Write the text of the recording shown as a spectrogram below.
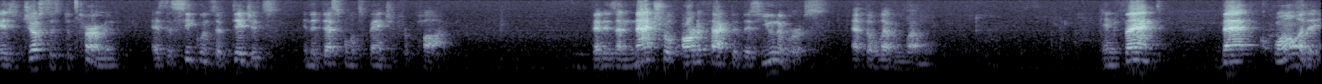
is just as determined as the sequence of digits in the decimal expansion for pi. That is a natural artifact of this universe at the level level. In fact, that quality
